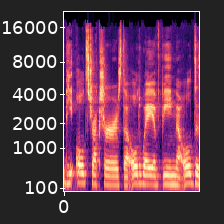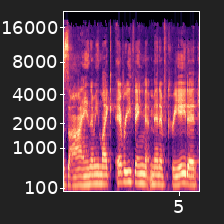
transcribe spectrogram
the old structures, the old way of being, the old design. I mean, like everything that men have created,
